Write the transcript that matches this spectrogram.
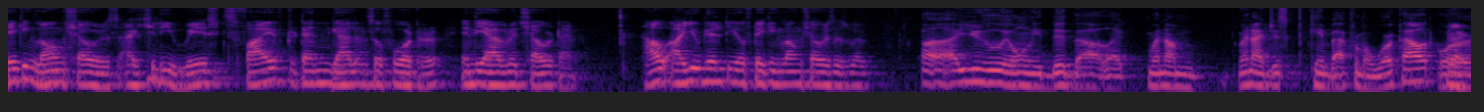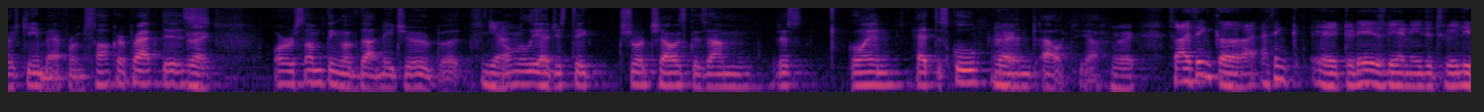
taking long showers actually wastes five to ten gallons of water in the average shower time? How are you guilty of taking long showers as well? uh, I usually only did that like when I'm when I just came back from a workout or Right. came back from soccer practice. or something of that nature. But Yeah. normally I just take short showers because I'm just going head to school Right. and out. Yeah. Right. So I think uh, I think uh, today's day and age it's really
